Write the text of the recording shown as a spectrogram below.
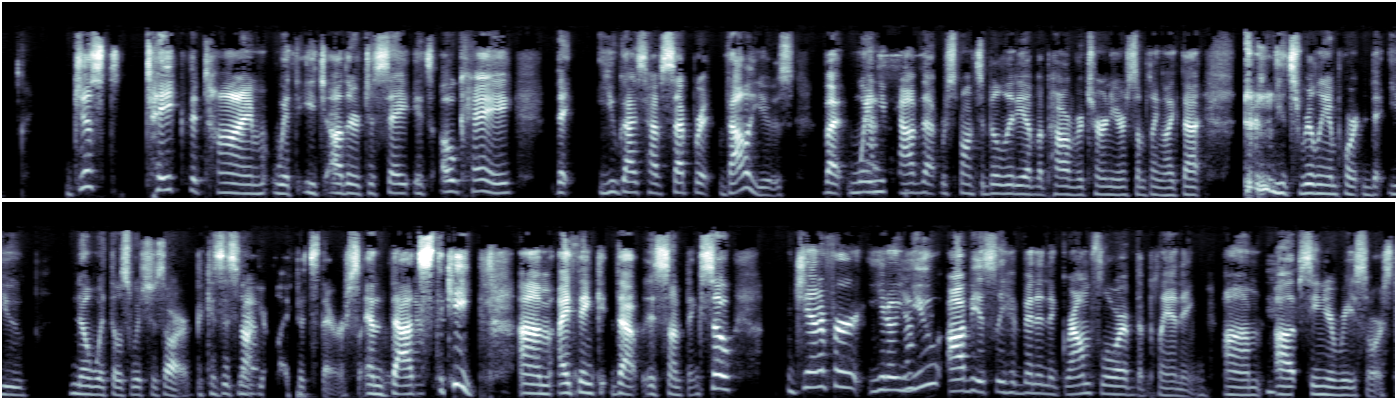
just take the time with each other to say it's okay that you guys have separate values but when you have that responsibility of a power of attorney or something like that it's really important that you know what those wishes are because it's not Yeah. your life it's theirs and that's the key. Um i think that is something. So jennifer you know you obviously have been in the ground floor of the planning um of senior resource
